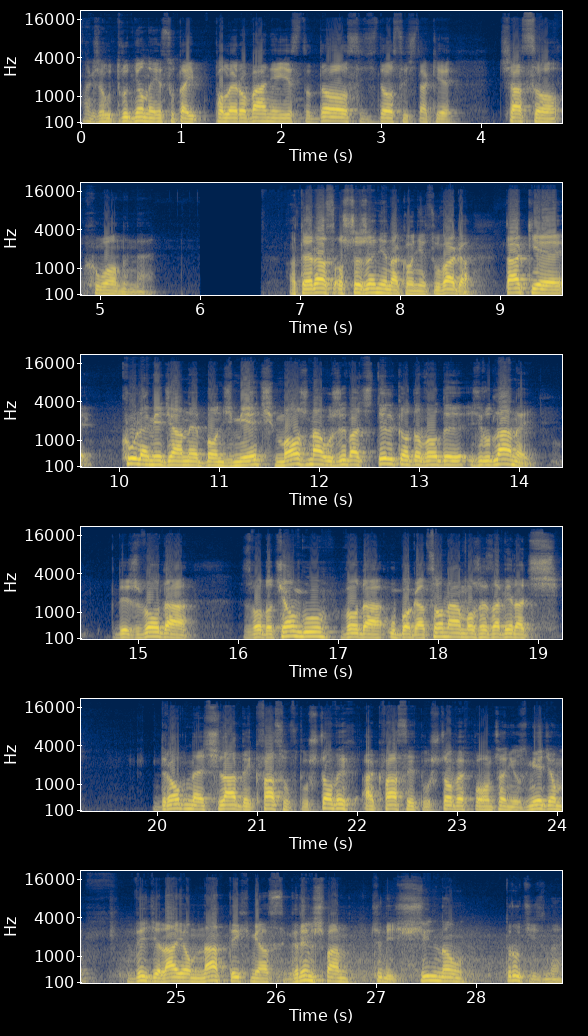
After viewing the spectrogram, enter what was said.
Także utrudnione jest tutaj polerowanie, jest to dosyć, dosyć takie czasochłonne. A teraz ostrzeżenie na koniec. Uwaga, takie kule miedziane bądź miedź można używać tylko do wody źródlanej gdyż woda z wodociągu, woda ubogacona może zawierać drobne ślady kwasów tłuszczowych, a kwasy tłuszczowe w połączeniu z miedzią wydzielają natychmiast grynszpan, czyli silną truciznę,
